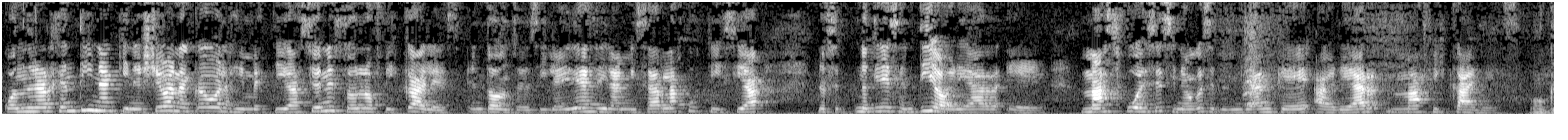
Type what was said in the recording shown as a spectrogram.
Cuando en Argentina quienes llevan a cabo las investigaciones son los fiscales. Entonces, si la idea es dinamizar la justicia, no, se- no tiene sentido agregar eh, más jueces, sino que se tendrían que agregar más fiscales. Ok.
